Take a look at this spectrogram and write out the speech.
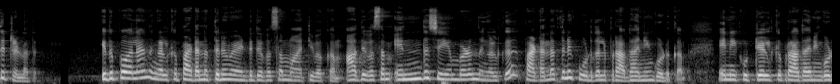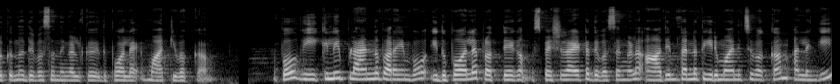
കൊടുത്തിട്ടുള്ളത്. ഇതുപോലെ നിങ്ങൾക്ക് പഠനത്തിന് വേണ്ടി ദിവസം മാറ്റിവെക്കാം ആ ദിവസം എന്ത് ചെയ്യുമ്പോഴും നിങ്ങൾക്ക് പഠനത്തിന് കൂടുതൽ പ്രാധാന്യം കൊടുക്കാം. ഇനി കുട്ടികൾക്ക് പ്രാധാന്യം കൊടുക്കുന്ന ദിവസം നിങ്ങൾക്ക് ഇതുപോലെ മാറ്റിവെക്കാം അപ്പോൾ വീക്കിലി പ്ലാൻ എന്ന് പറയുമ്പോൾ ഇതുപോലെ പ്രത്യേകം സ്പെഷ്യലായിട്ട് ദിവസങ്ങൾ ആദ്യം തന്നെ തീരുമാനിച്ച് വെക്കാം. അല്ലെങ്കിൽ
